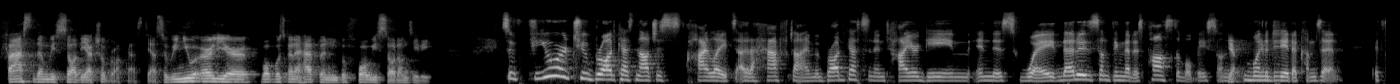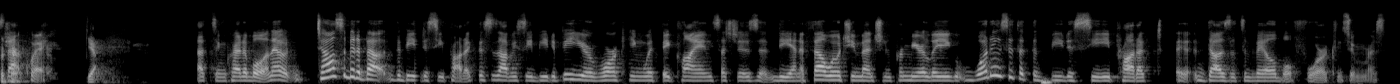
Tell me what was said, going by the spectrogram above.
faster than we saw the actual broadcast. Yeah, so we knew earlier what was going to happen before we saw it on TV. So if you were to broadcast not just highlights at a halftime and broadcast an entire game in this way, that is something that is possible based on yeah. when the data comes in. It's For that sure. quick. Yeah. That's incredible. And now, tell us a bit about the B2C product. This is obviously B2B. You're working with big clients such as the NFL, which you mentioned, Premier League. What is it that the B2C product uh, does that's available for consumers?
